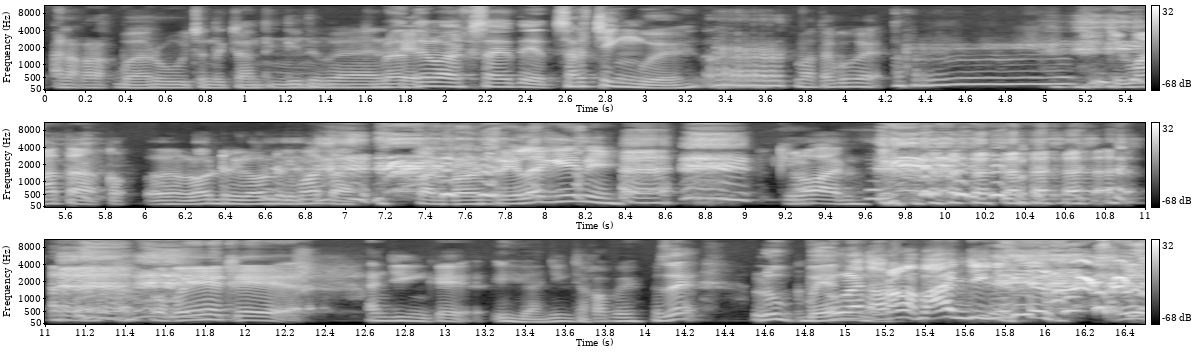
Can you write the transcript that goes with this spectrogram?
anak-anak baru cantik-cantik gitu kan. Berarti Kayak lo excited. searching gue, Rrrt, mata gue kayak rrrt. Cuci mata. eh, laundry laundry mata. bukan laundry lagi nih. Kiloan. Pokoknya kayak anjing kayak ih anjing cakep ya. Maksudnya lu Lu bayangin liat orang apa anjing ini? lu,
